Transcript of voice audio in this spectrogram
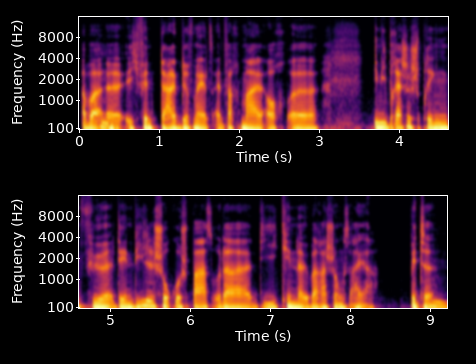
Aber Hm. äh, ich finde, da dürfen wir jetzt einfach mal auch äh, in die Bresche springen für den Lidl Schokospaß oder die Kinderüberraschungseier. Bitte. Hm.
